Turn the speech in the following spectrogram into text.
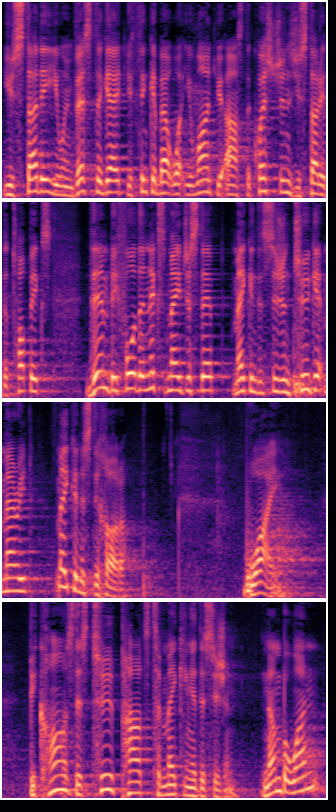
you study, you investigate, you think about what you want, you ask the questions, you study the topics. Then, before the next major step, making the decision to get married, make an istikhara. Why? Because there's two parts to making a decision. Number one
